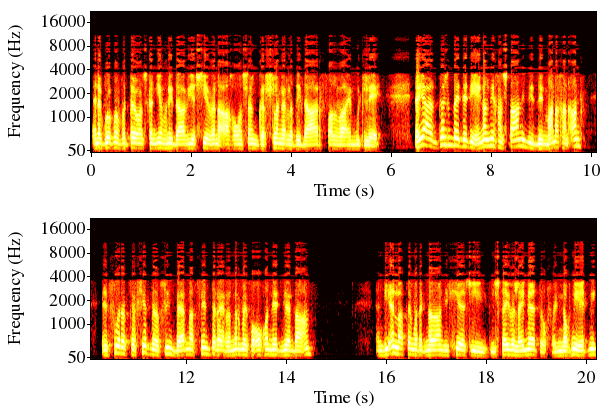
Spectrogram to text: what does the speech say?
en ek hoop en vertrou ons kan een van die dae weer 7 na 8 ons sinker slinger dat hy daar val waar hy moet lê. Nou ja, tussentyd het die hengel nie gaan staan nie, die, die manne gaan aan. En voor ek vergeet, my vriend Bernard Venter herinner my vanoggend net weer daaraan. En die inligting wat ek nou aan die gee is die die stywe lyne of hy nog nie het nie,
